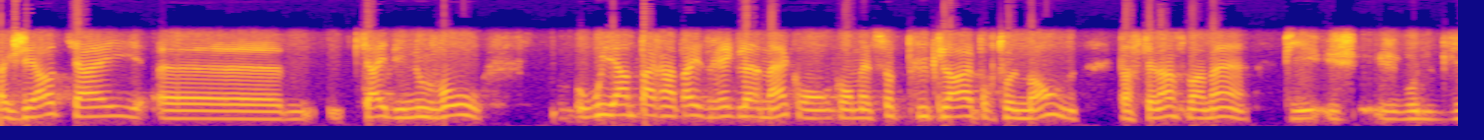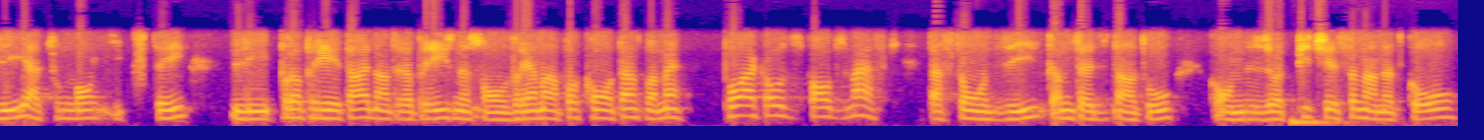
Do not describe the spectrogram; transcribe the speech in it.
Fait que j'ai hâte qu'il y ait, euh, qu'il y ait des nouveaux, oui, en parenthèse, règlements, qu'on mette ça plus clair pour tout le monde. Parce que là, en ce moment, puis je, vous le dis à tout le monde qui écoute, les propriétaires d'entreprises ne sont vraiment pas contents en ce moment. Pas à cause du port du masque, parce qu'on dit, comme tu as dit tantôt, qu'on nous a pitché ça dans notre cours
